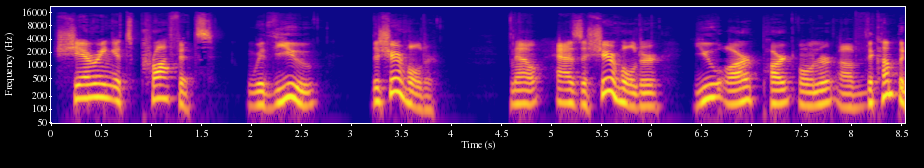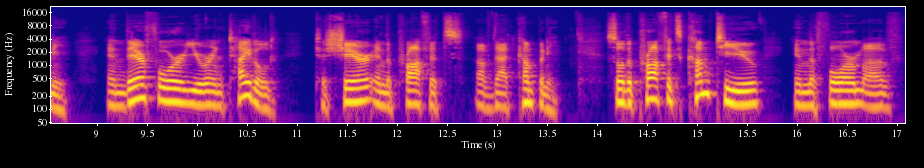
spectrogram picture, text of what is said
sharing its profits with you, the shareholder. Now, as a shareholder, you are part owner of the company, and therefore you are entitled to share in the profits of that company. So the profits come to you in the form of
